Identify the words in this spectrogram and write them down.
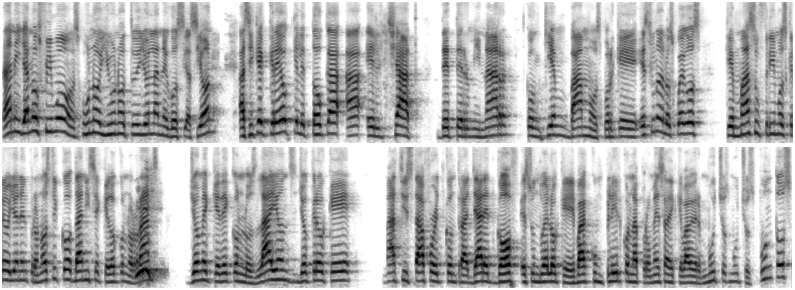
Dani, ya nos fuimos uno y uno, tú y yo en la negociación. Así que creo que le toca a el chat determinar con quién vamos, porque es uno de los juegos que más sufrimos, creo yo, en el pronóstico. Dani se quedó con los Rams, yo me quedé con los Lions. Yo creo que Matthew Stafford contra Jared Goff es un duelo que va a cumplir con la promesa de que va a haber muchos, muchos puntos,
